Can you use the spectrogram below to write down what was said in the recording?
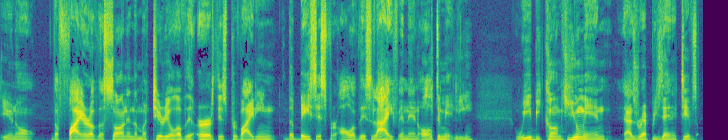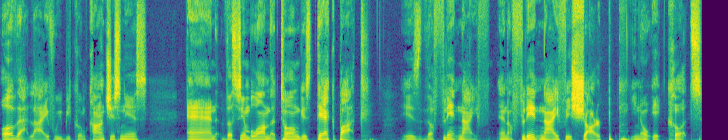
you know, the fire of the sun and the material of the earth is providing the basis for all of this life. And then ultimately, we become human as representatives of that life. We become consciousness, and the symbol on the tongue is Tecpat, is the flint knife, and a flint knife is sharp. You know, it cuts.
